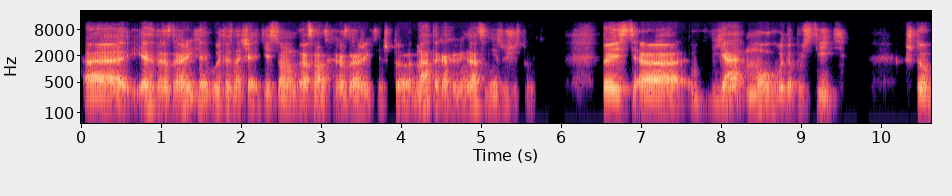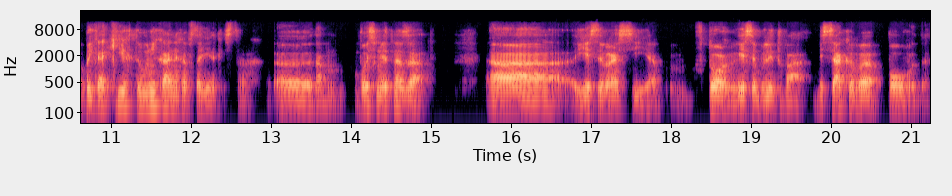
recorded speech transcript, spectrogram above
А, этот раздражитель будет означать, если он рассматривается как раздражитель, что НАТО как организация не существует. То есть а, я мог бы допустить, что при каких-то уникальных обстоятельствах, э, там, 8 лет назад, а, если в России, втор, если бы Литва без всякого повода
